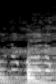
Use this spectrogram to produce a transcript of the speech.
Put the ground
